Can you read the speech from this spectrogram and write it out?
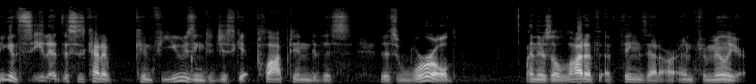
You can see that this is kind of confusing to just get plopped into this, this world, and there's a lot of, of things that are unfamiliar.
